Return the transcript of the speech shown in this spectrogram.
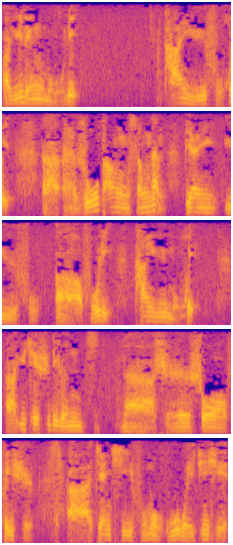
啊于灵母力，贪于腐会啊，如当生难，便于福啊福利，贪于母会啊，欲切师地论。那实说非实啊，见其父母无为君学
